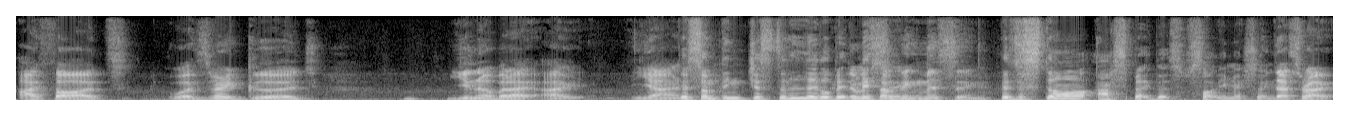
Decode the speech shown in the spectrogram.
I thought, well, he's very good, you know, but I, I yeah, There's something just a little bit there missing. something missing. There's a star aspect that's slightly missing. That's right.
